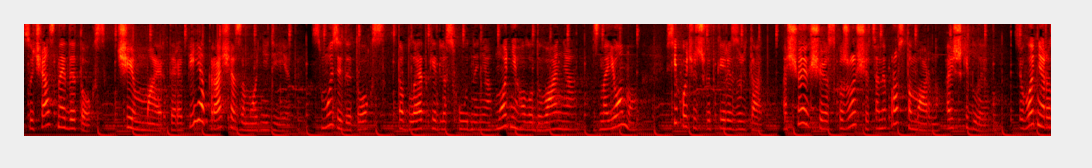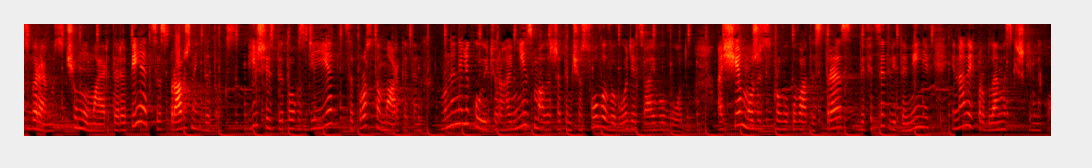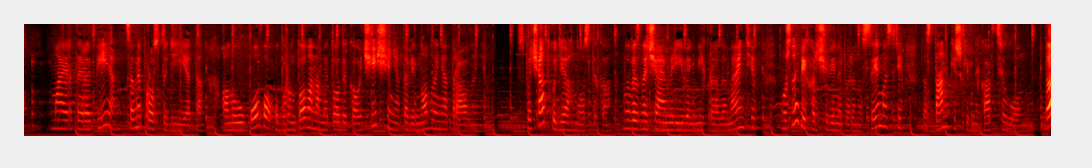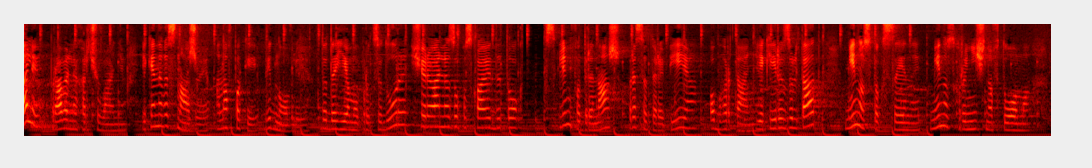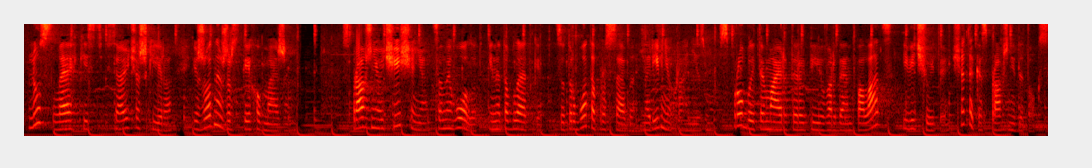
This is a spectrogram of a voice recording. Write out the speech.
Сучасний детокс. Чим майер-терапія краща за модні дієти? Смузі детокс, таблетки для схуднення, модні голодування. Знайомо? Всі хочуть швидкий результат. А що якщо я скажу, що це не просто марно, а й шкідливо? Сьогодні розберемось, чому майер-терапія це справжній детокс. Більшість детокс-дієт це просто маркетинг. Вони не лікують організм, а лише тимчасово виводять зайву воду. А ще можуть спровокувати стрес, дефіцит вітамінів і навіть проблеми з кишківником. Майер-терапія це не просто дієта, а науково обґрунтована методика очищення та відновлення травлення. Спочатку діагностика. Ми визначаємо рівень мікроелементів, можливі харчові непереносимості та стан кишківника в цілому. Далі правильне харчування, яке не виснажує, а навпаки, відновлює. Додаємо процедури, що реально запускають детокс, лімфодренаж, пресотерапія, обгортання. Який результат? Мінус токсини, мінус хронічна втома, плюс легкість, сяюча шкіра і жодних жорстких обмежень. Справжнє очищення це не голод і не таблетки, це турбота про себе на рівні організму. Спробуйте майер-терапію Варден Палац і відчуйте, що таке справжній детокс.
